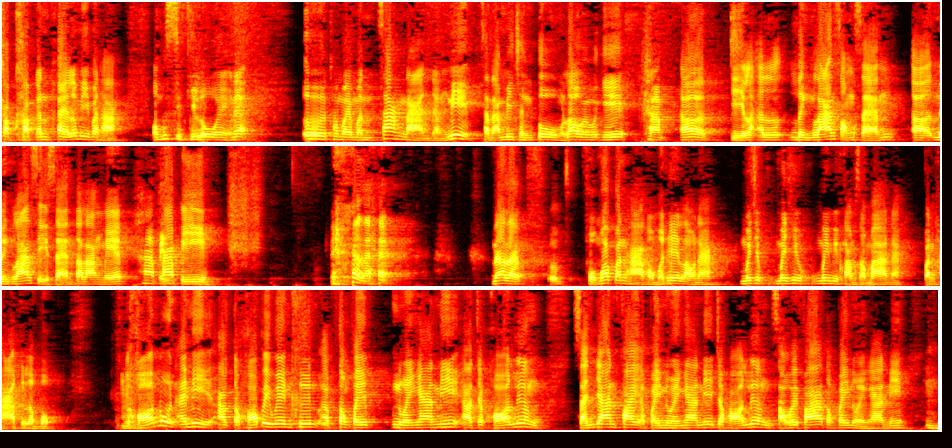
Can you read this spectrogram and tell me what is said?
ขับขับกันไปแล้วมีปัญหาอ๋อมันสิบกิโลเองเนี่ย เออทำไมมันสร้างนานอย่างนี่สนามบินเฉิงตูผมเล่าไปเมื่อกี้ครับเออกี่ละหนึ่งล้านสองแสนเอ่อหนึ่งล้านสี่แสนตารางเมตรห้าปีห้าปีนั่นแหละนั่นแหละ ผมว่าปัญหาของประเทศเรานะไม่ใช่ไม่ใช่ไม่มีความสามารถนะปัญหาคือระบบ ขอนู่นไอ้นี่เอาแต่ขอไปเวนคืนเอาต้องไปหน่วยงานนี้ อาจจะขอเรื่องสัญญาณไฟเอาไปหน่วยงานนี้จะขอเรื่องเสาไฟฟ้าต้องไปหน่วยงานนี้อืม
